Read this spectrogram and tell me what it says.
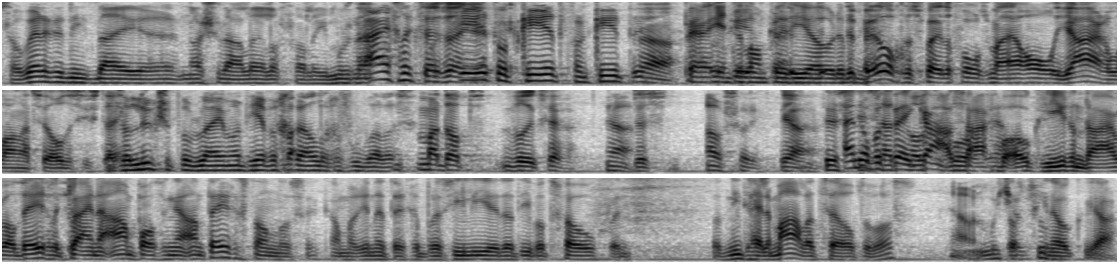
Zo werkt het niet bij eh, nationale elftallen. Je moet het Nee, eigenlijk van je- keer tot keer, van keer Ja. Per interlandperiode. De Belgen spelen volgens mij al jarenlang hetzelfde Dat is systeem. een luxe probleem, want die hebben geweldige voetballers. Maar dat wil ik zeggen. Ja. Dus Oh, sorry. ja. Dus en het op het WK zagen we ook hier en daar wel degelijk kleine aanpassingen aan tegenstanders. Ik kan me herinneren tegen Brazilië dat hij wat schoof. En dat niet helemaal hetzelfde was. Nou, dan moet je Dat is misschien ook, ja,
